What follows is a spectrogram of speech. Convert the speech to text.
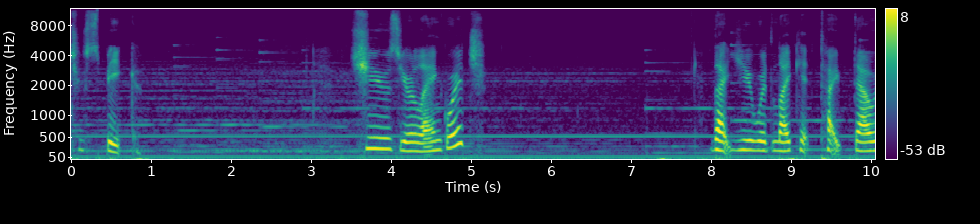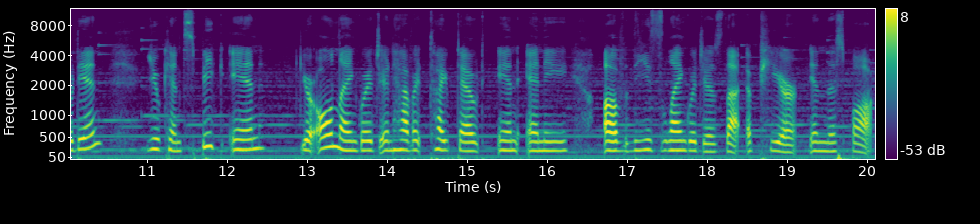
to speak. Choose your language that you would like it typed out in. You can speak in your own language and have it typed out in any of these languages that appear in this box.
